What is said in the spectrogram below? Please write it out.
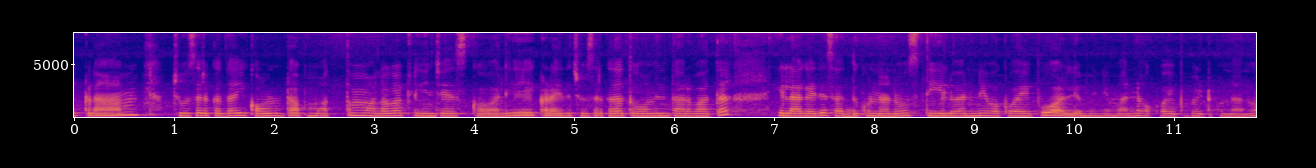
ఇక్కడ చూసారు కదా ఈ కౌంటర్ టాప్ మొత్తం అలాగా క్లీన్ చేసుకోవాలి. ఇక్కడ అయితే చూసారు కదా తోమిన తర్వాత ఇలాగైతే సర్దుకున్నాను. స్టీల్ అన్నీ ఒకవైపు అల్యూమినియం అన్నీ ఒకవైపు పెట్టుకున్నాను.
